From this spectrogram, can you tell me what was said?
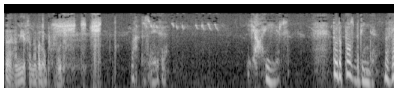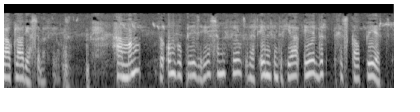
Nou, en wie heeft hem nou wel opgevoed? Wacht eens even. Ja, hier. Door de postbediende, mevrouw Claudia Summerfield. Haar man, de onvolprezen heer Summerfield, werd 21 jaar eerder gescalpeerd.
